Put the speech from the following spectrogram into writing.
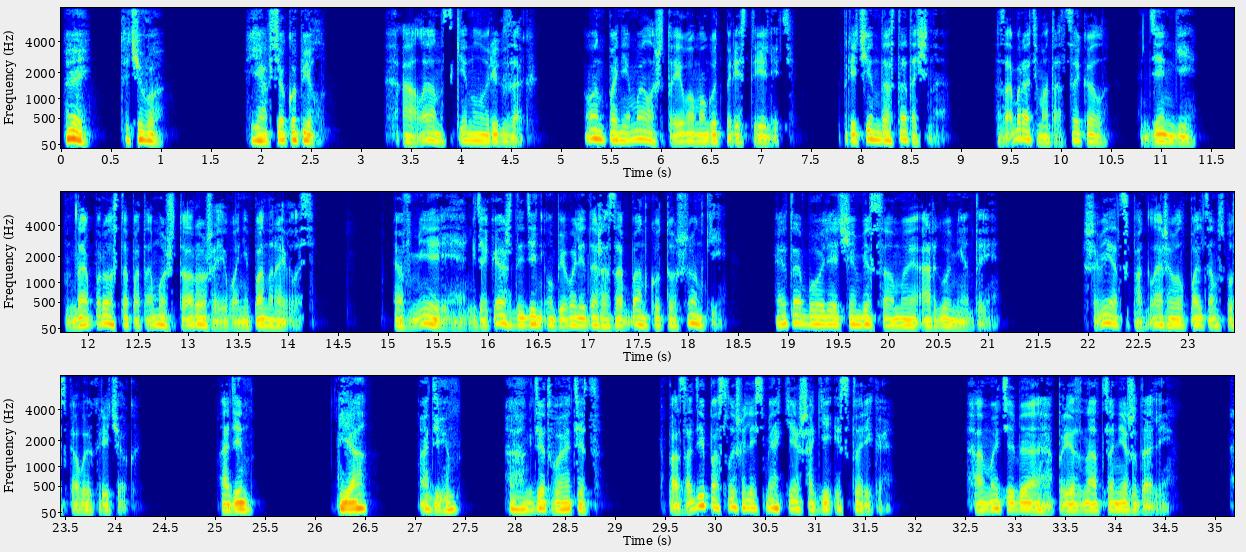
Эй, ты чего?» «Я все купил». Алан скинул рюкзак. Он понимал, что его могут пристрелить. Причин достаточно. Забрать мотоцикл, деньги, да просто потому, что оружие его не понравилось. В мире, где каждый день убивали даже за банку тушенки, это более чем весомые аргументы. Швец поглаживал пальцем спусковой крючок. «Один?» «Я? Один. А где твой отец?» Позади послышались мягкие шаги историка. «А мы тебя, признаться, не ждали.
